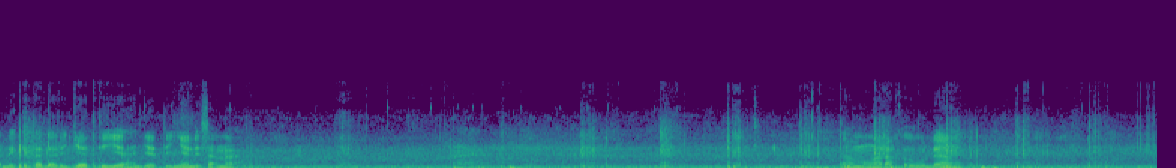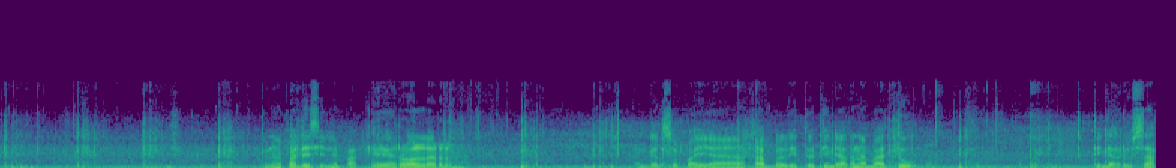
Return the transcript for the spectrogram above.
tadi kita dari jeti ya, jetinya di sana. Kita mengarah ke gudang. Kenapa di sini pakai roller? Agar supaya kabel itu tidak kena batu, tidak rusak.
